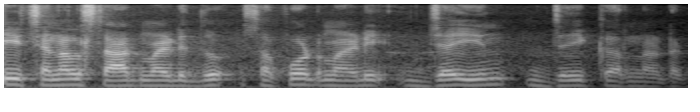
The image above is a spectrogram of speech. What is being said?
ಈ ಚಾನಲ್ ಸ್ಟಾರ್ಟ್ ಮಾಡಿದ್ದು ಸಪೋರ್ಟ್ ಮಾಡಿ. ಜೈ ಹಿಂದ್, ಜೈ ಕರ್ನಾಟಕ.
